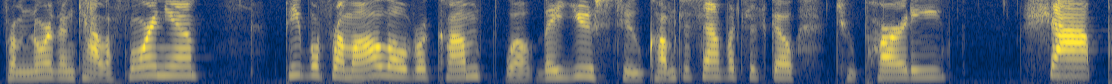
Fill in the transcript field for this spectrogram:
from Northern California, people from all over come, well, they used to come to San Francisco to party shop,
